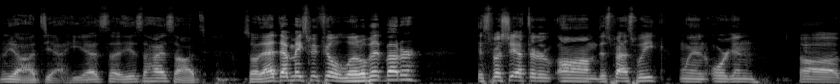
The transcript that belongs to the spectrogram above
The odds, yeah, he has the he has the highest odds. So that that makes me feel a little bit better, especially after um this past week when Oregon uh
